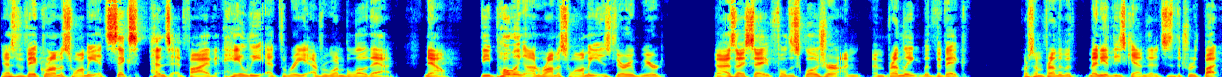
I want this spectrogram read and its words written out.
It has Vivek Ramaswamy at six, Pence at five, Haley at three, everyone below that. Now, the polling on Ramaswamy is very weird. Now, as I say, full disclosure, I'm, I'm friendly with Vivek. Of course, I'm friendly with many of these candidates, is the truth. But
